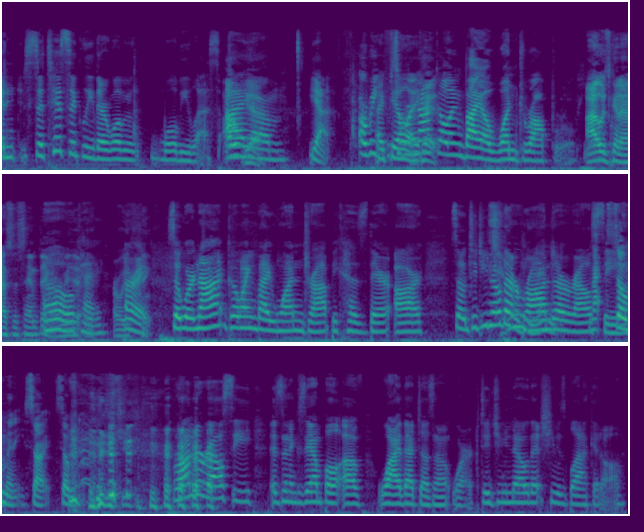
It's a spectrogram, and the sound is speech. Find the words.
and statistically there will be will be less. Oh, I yeah. um yeah. Are we? I so we're like not going by a one drop rule. I was gonna ask the same thing. Are Oh, we- okay. Are we All right. think- So we're not going by one drop because there are. So did you know that Too Ronda many. Rousey? Not so many. Sorry, so many. Ronda Rousey is an example of why that doesn't work. Did you know that she was black at all?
